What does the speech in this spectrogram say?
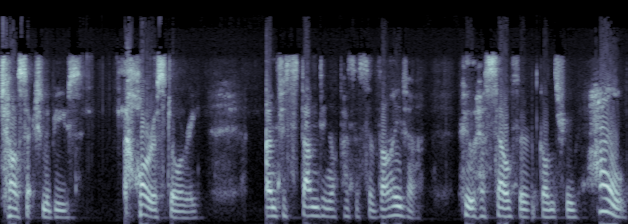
child sexual abuse horror story and for standing up as a survivor who herself had gone through hell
